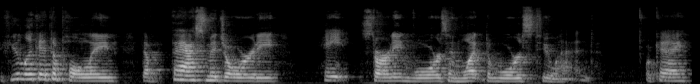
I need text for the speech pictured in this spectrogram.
If you look at the polling, the vast majority hate starting wars and want the wars to end. Okay?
